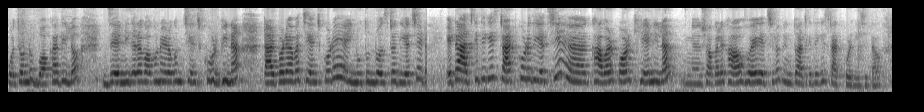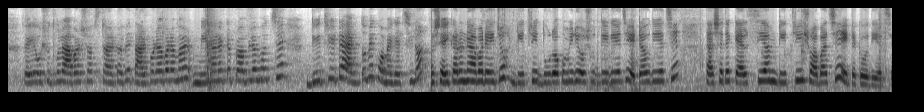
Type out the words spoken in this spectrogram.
প্রচণ্ড বকা দিল যে, নিজেরা কখনো এরকম চেঞ্জ করবি না। তারপরে আবার চেঞ্জ করে এই নতুন ডোজটা দিয়েছে। এটা আজকে থেকে স্টার্ট করে দিয়েছি খাবার পর খেয়ে নিলাম। সকালে খাওয়া হয়ে গেছিল, কিন্তু আজকে থেকে স্টার্ট করে দিয়েছি তাও। তো এই ওষুধগুলো আবার সব স্টার্ট হবে। তারপরে আবার আমার মেন আর একটা প্রবলেম হচ্ছে ডি থ্রিটা একদমই কমে গেছিল। তো সেই কারণে আবার এই যে ডি থ্রি দু রকমেরই ওষুধ দিয়ে দিয়েছে, এটাও দিয়েছে। তার সাথে ক্যালসিয়াম ডি থ্রি সব আছে, এটাকেও দিয়েছে।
